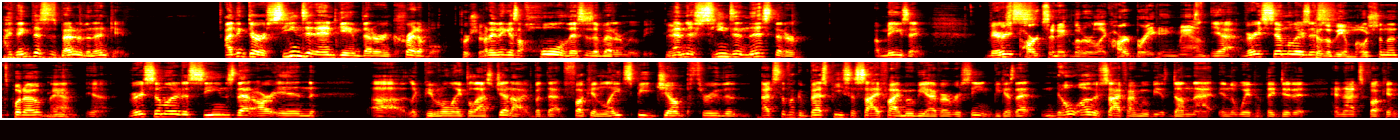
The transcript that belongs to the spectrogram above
I think this is better than Endgame. I think there are scenes in Endgame that are incredible, For sure. but I think as a whole, this is a better movie. Yeah. And there's scenes in this that are amazing. Very There's parts in it that are like heartbreaking, man. yeah, very similar Just to because of the emotion that's put out, man. yeah, very similar to scenes that are in. Uh, like people don't like the Last Jedi, but that fucking lightspeed jump through the that's the fucking best piece of sci-fi movie I've ever seen because that no other sci-fi movie has done that in the way that they did it, and that's fucking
